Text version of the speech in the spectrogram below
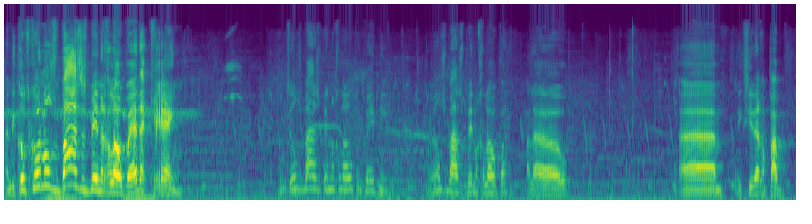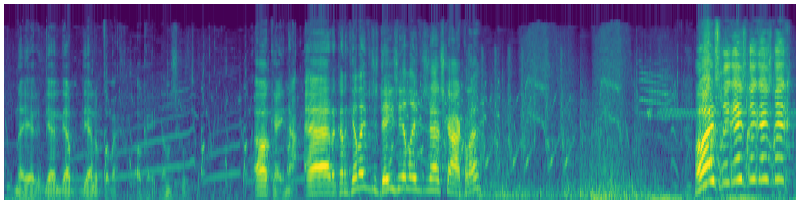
En die komt gewoon onze basis binnengelopen, hè, dat kreng. Komt hij onze basis binnengelopen? Ik weet niet. Komt onze basis binnengelopen? Hallo? Um, ik zie daar een paar... Nee, die loopt al weg. Oké, okay, dan is het goed. Oké, nou, uh, dan kan ik heel eventjes deze heel eventjes uitschakelen. Oh, hij is schrik, hij is schrik, hij!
